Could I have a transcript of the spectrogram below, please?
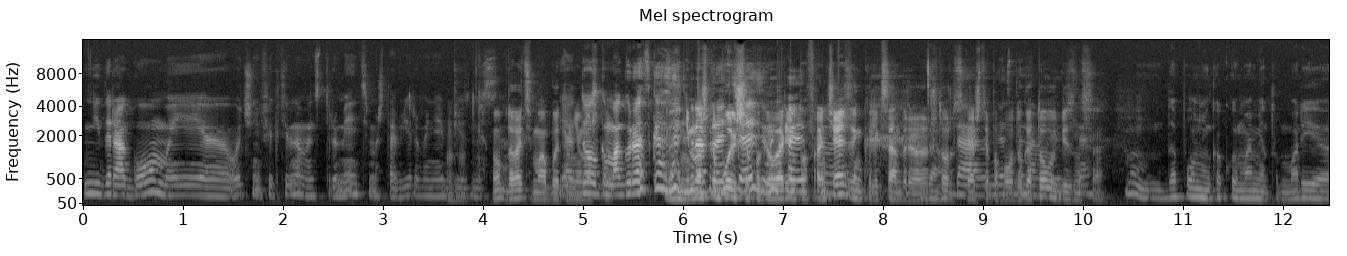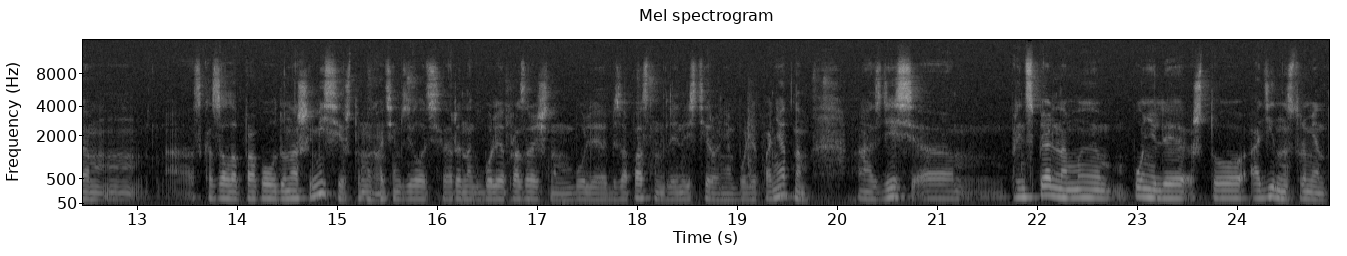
недорогом и очень эффективном инструменте масштабирования uh-huh. бизнеса. Ну, давайте мы об этом я немножко... долго могу рассказывать да, Немножко больше поговорим поэтому... по франчайзинг. Александр, да. что да, расскажете по поводу готового бизнеса? Ну, дополню какой момент. Мария сказала по поводу нашей миссии, что мы хотим сделать рынок более прозрачным, более безопасным для инвестирования, более понятным. А здесь э, принципиально мы поняли, что один инструмент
